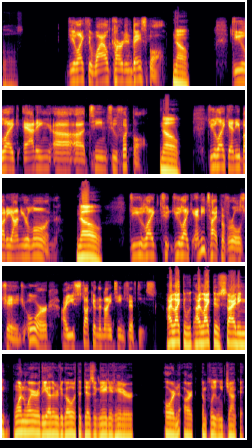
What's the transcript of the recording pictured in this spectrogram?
fools. Do you like the wild card in baseball? No, Do you like adding uh, a team to football? no, Do you like anybody on your lawn? no. Do you like to do you like any type of rules change or are you stuck in the 1950s? I like to I like deciding one way or the other to go with a designated hitter, or or completely junk it.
